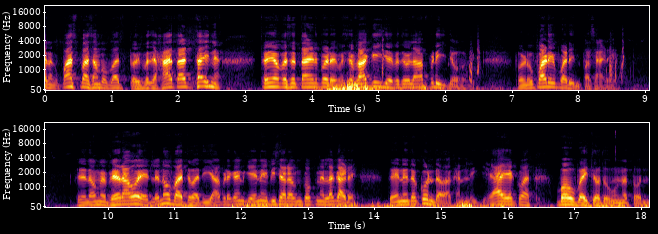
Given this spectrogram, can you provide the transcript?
એને પાંચ પાંચ આંબો બાજતો હોય. પછી હાથ આઠ થાય ને, તો અહીંયા પછી તાણ પડે, પછી ભાગી જાય, પછી ઓલા આપડી જાવ હવે. પણ ઉપાડી ઉપાડીને પસાડે એટલે અમે ભેરા હોય એટલે ન બાંધવા દઈએ. આપણે કારણ કે એને બિચારાઓને કોકને લગાડે, તો એને તો કોણ દવાખાને લઈ જાય? આ એકવાર બહુ બાંધ્યો હતો હું નહોતો ને.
